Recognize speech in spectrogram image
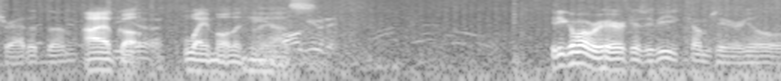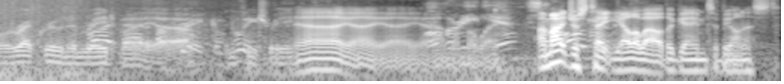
shredded them. I have He, got uh, way more than he has. Can you come over here? Because if he comes here, he'll wreck, ruin, and raid my uh, infantry. Yeah, yeah, yeah, yeah. I'm on the way. I might just take yellow out of the game, to be honest.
